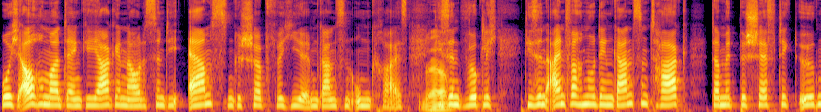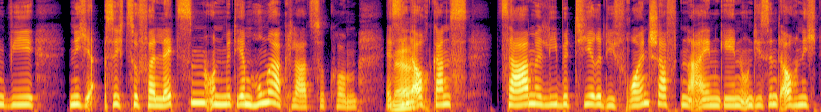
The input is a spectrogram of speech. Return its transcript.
wo ich auch immer denke, ja genau, das sind die ärmsten Geschöpfe hier im ganzen Umkreis. Ja. Die sind wirklich, die sind einfach nur den ganzen Tag damit beschäftigt, irgendwie nicht sich zu verletzen und mit ihrem Hunger klarzukommen. Es Ja. sind auch ganz zahme, liebe Tiere, die Freundschaften eingehen und die sind auch nicht,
